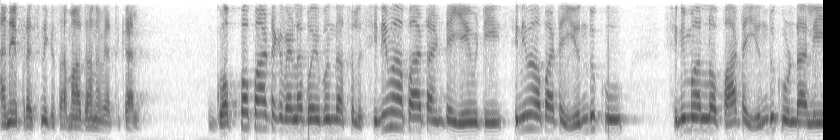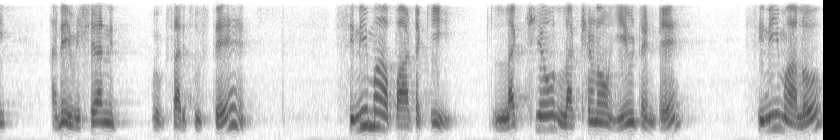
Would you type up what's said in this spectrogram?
అనే ప్రశ్నకి సమాధానం వెతకాలి. గొప్ప పాటకు వెళ్ళబోయే ముందు అసలు సినిమా పాట అంటే ఏమిటి? సినిమా పాట ఎందుకు? సినిమాల్లో పాట ఎందుకు ఉండాలి అనే విషయాన్ని ఒకసారి చూస్తే సినిమా పాటకి లక్ష్యం లక్షణం ఏమిటంటే సినిమాలో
